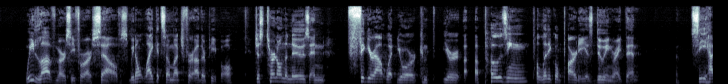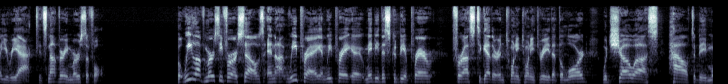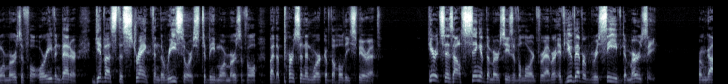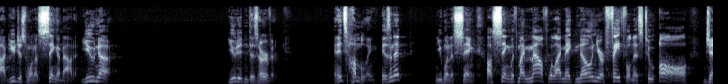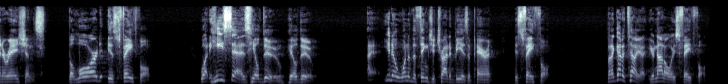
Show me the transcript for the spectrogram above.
We love mercy for ourselves. We don't like it so much for other people. Just turn on the news and figure out what your, your opposing political party is doing right then. See how you react. It's not very merciful. But we love mercy for ourselves, and we pray, and we pray, uh, maybe this could be a prayer for us together in 2023 that the Lord would show us how to be more merciful, or even better, give us the strength and the resource to be more merciful by the person and work of the Holy Spirit. Here it says, I'll sing of the mercies of the Lord forever. If you've ever received a mercy from God, you just want to sing about it. You know you didn't deserve it. And it's humbling, isn't it? You want to sing. I'll sing. With my mouth will I make known your faithfulness to all generations. The Lord is faithful. What he says he'll do, he'll do. I, you know, one of the things you try to be as a parent is faithful. But I got to tell you, you're not always faithful.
